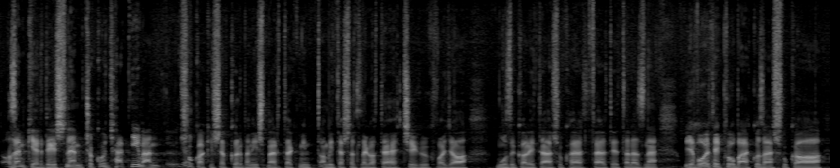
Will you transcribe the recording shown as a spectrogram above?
Az nem kérdés, nem, csak hogy hát nyilván sokkal kisebb körben ismertek, mint amit esetleg a tehetségük vagy a muzikalitásuk feltételezne. Ugye volt egy próbálkozásuk a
